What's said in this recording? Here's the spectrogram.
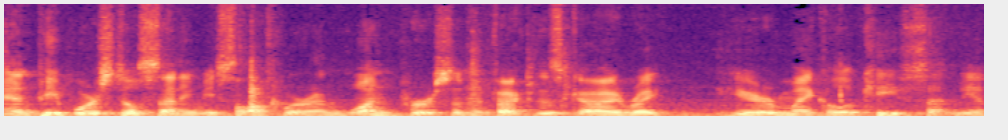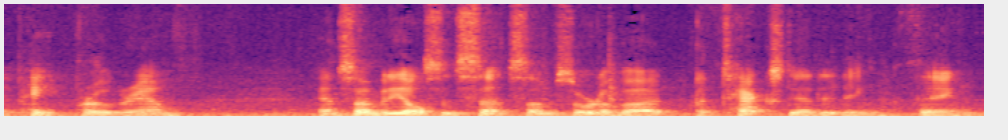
and people were still sending me software. And one person, in fact, this guy right here, Michael O'Keefe, sent me a paint program, and somebody else had sent some sort of a, a text editing thing.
